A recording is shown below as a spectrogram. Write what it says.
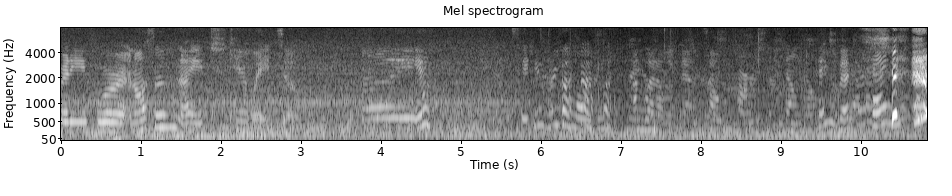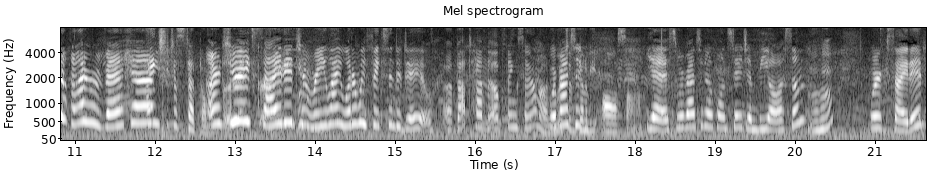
Ready for an awesome night. Can't wait. So, uh, yeah. Stay tuned. I'm glad I looked down and saw cars down Hey, Rebecca. Hey. Hi, Rebecca. Hey, she just stepped on my Aren't foot. you excited to relay? What are we fixing to do? About to have the opening ceremony, We're which about is to- going to be awesome. Yes, we're about to go up on stage and be awesome. Mm-hmm. We're excited.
